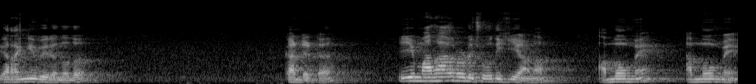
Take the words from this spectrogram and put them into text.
ഇറങ്ങി വരുന്നത് കണ്ടിട്ട് ഈ മാതാവിനോട് ചോദിക്കുകയാണ് അമ്മൂമ്മേ അമ്മൂമ്മേ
